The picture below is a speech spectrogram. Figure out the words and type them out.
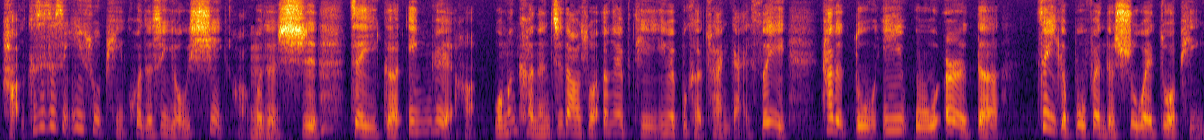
好，可是这是艺术品或者是游戏哈，或者是这一个音乐哈，嗯、我们可能知道说 NFT 因为不可篡改，所以它的独一无二的。这个部分的数位作品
